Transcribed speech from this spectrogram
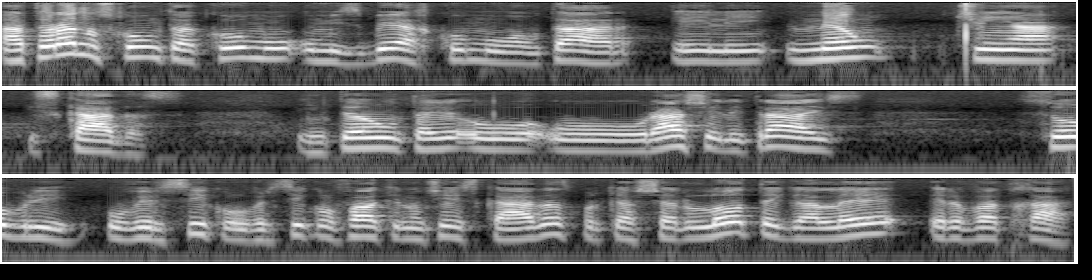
A Torá nos conta como o Mizbeach, como o altar, ele não tinha escadas. Então, tá, o, o Rashi ele traz sobre o versículo, o versículo fala que não tinha escadas, porque a Charlotte Galé Ervatcha,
